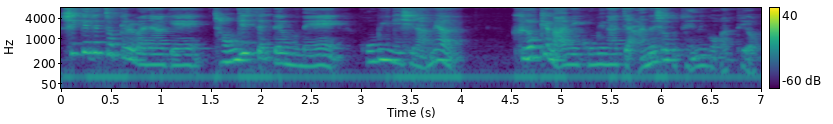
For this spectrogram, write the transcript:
식기세척기를 만약에 전기세 때문에 고민이시라면 그렇게 많이 고민하지 않으셔도 되는 것 같아요.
